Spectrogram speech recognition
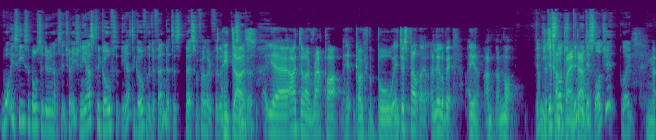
what is he supposed to do in that situation? He has to go. For, he has to go for the defender. To, uh, sorry, for the He receiver. does. Yeah, I don't know. Wrap up, hit, go for the ball. It just felt like a little bit. You know, I'm, I'm not. Didn't I'm he just kind of dislodge? Didn't he dislodge it? Like, No.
